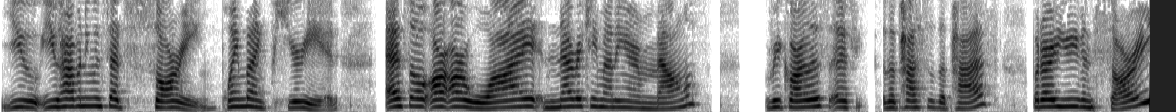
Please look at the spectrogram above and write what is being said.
you you haven't even said sorry point blank period s-o-r-r-y never came out of your mouth regardless if the past is the past but are you even sorry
